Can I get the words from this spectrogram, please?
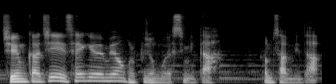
지금까지 세계유명 골프 정보였습니다. 감사합니다.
